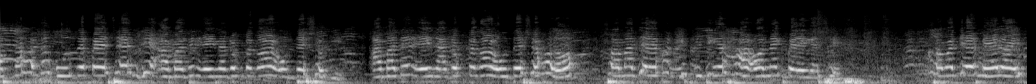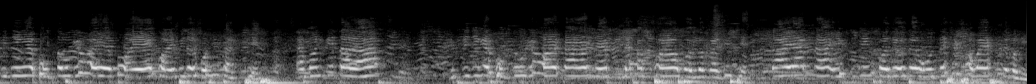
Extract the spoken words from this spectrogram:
আপনারা হয়তো বুঝতে পেরেছেন যে আমাদের এই নাটকটা করার উদ্দেশ্য কি। আমাদের এই নাটকটা করার উদ্দেশ্য হলো, সমাজে এখন স্পিচিং এর হার অনেক বেড়ে গেছে। সমাজের মেয়েরা এর ভুক্তভোগী হয়ে ভয়ে ঘরের ভিতরে বসে থাকছে। এমনকি তারা এর ভুক্তভোগী হওয়ার কারণে লেখাপড়াও বন্ধ করে দিচ্ছে। তাই আমরা স্পিচিং প্রতিরোধের উদ্দেশ্যে সবাই একসাথে বলি।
